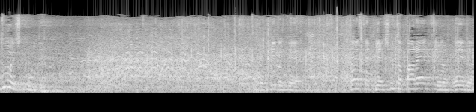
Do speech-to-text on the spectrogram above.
Due scudi. Ho capito che questa è piaciuta parecchio, vedo.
